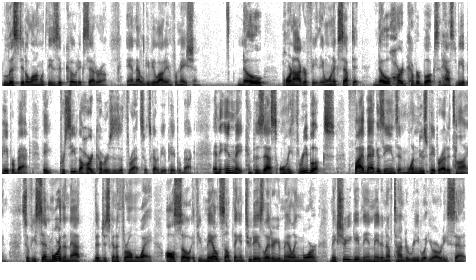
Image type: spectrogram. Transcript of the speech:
listed along with the zip code, etc. And that'll give you a lot of information. No pornography, they won't accept it. No hardcover books, it has to be a paperback. They perceive the hardcovers as a threat, so it's got to be a paperback. An inmate can possess only three books, five magazines, and one newspaper at a time. So if you send more than that, they're just going to throw them away. Also, if you've mailed something and two days later you're mailing more, make sure you gave the inmate enough time to read what you already sent.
